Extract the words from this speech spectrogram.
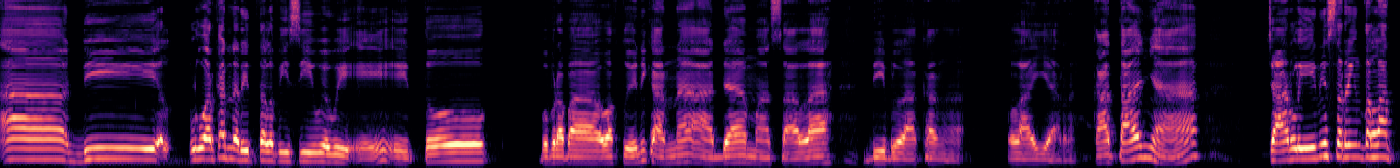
uh, dikeluarkan dari televisi WWE itu beberapa waktu ini karena ada masalah di belakang layar. Katanya Charlie ini sering telat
